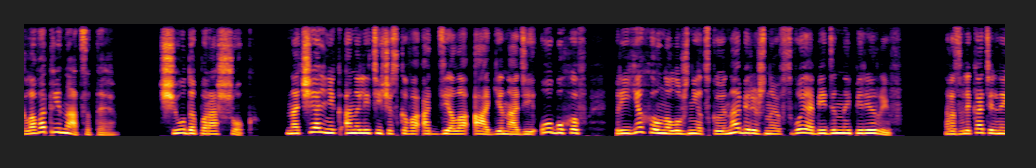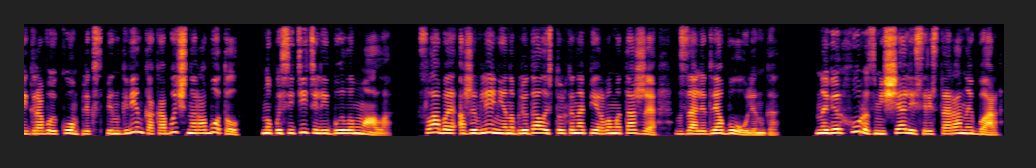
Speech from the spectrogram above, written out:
Глава 13. Чудо-порошок. Начальник аналитического отдела А Геннадий Обухов приехал на Лужнецкую набережную в свой обеденный перерыв. Развлекательный игровой комплекс «Пингвин», как обычно, работал, но посетителей было мало. Слабое оживление наблюдалось только на первом этаже, в зале для боулинга. Наверху размещались ресторан и бар,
